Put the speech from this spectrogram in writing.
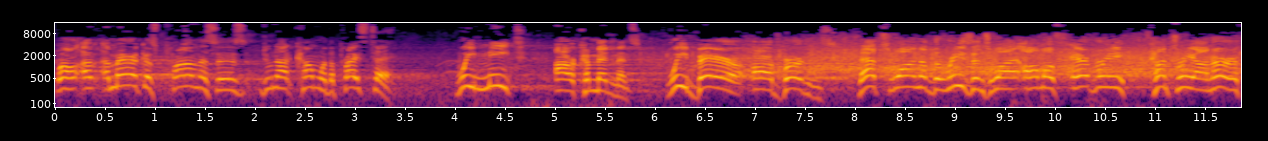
Well, America's promises do not come with a price tag. We meet our commitments. We bear our burdens. That's one of the reasons why almost every country on earth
